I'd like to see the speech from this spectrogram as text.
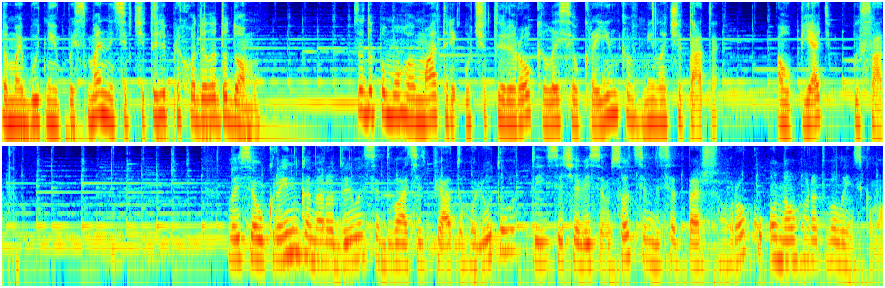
До майбутньої письменниці вчителі приходили додому. За допомогою матері у 4 роки Леся Українка вміла читати, а у 5 писати. Леся Українка народилася 25 лютого 1871 року у Новгород-Волинському.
